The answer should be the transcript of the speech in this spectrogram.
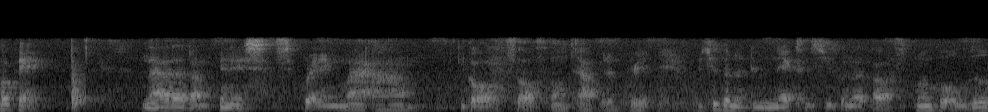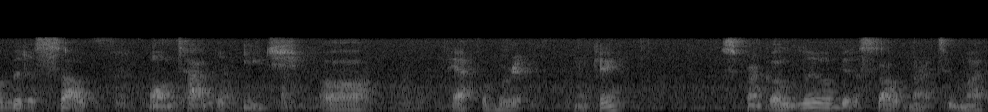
Okay, now that I'm finished spreading my um, garlic sauce on top of the bread, what you're going to do next is you're going to uh, sprinkle a little bit of salt on top of each uh, half of bread. Okay? Sprinkle a little bit of salt, not too much.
